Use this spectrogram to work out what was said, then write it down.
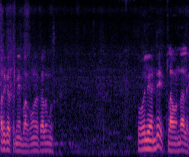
పరిగెత్తున్నాయి బాగా కళ్ళు మూసుకో. హోలీ అంటే ఇట్లా ఉండాలి.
